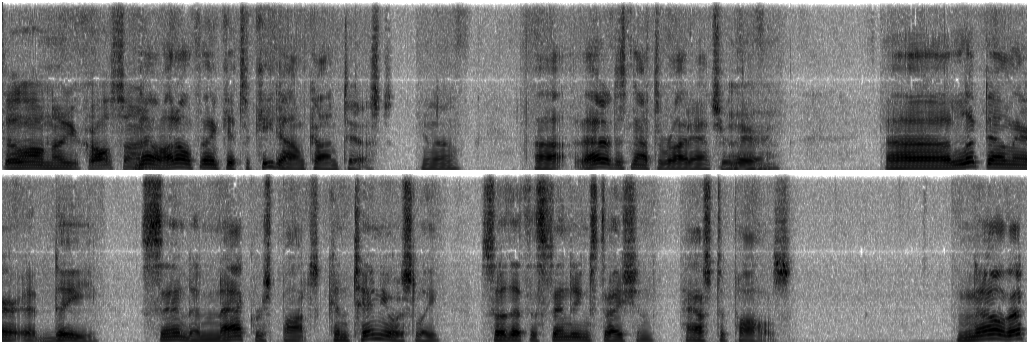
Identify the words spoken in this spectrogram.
They'll all know your call sign. no, I don't think it's a key down contest. You know, uh, that is not the right answer there. Uh, look down there at D. Send a NAK response continuously so that the sending station has to pause. No, that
